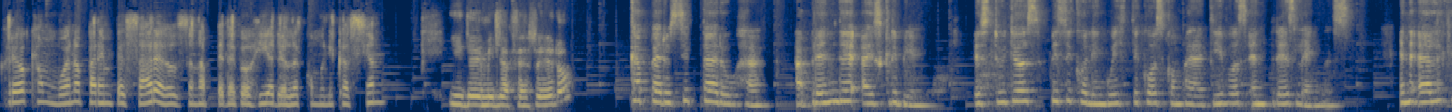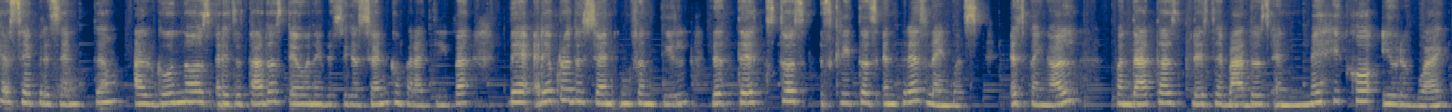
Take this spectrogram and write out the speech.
creo que un bueno para empezar es una pedagogía de la comunicación. ¿Y de Emilia Ferrero? Caperucita Roja. Aprende a escribir. Estudios psicolingüísticos comparativos en tres lenguas. en el que se presentan algunos resultados de una investigación comparativa de reproducción infantil de textos escritos en tres lenguas, español, con datos reservados en México y Uruguay,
